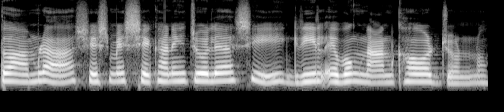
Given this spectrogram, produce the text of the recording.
তো আমরা শেষমেশ সেখানেই চলে আসি গ্রিল এবং নান খাওয়ার জন্য।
